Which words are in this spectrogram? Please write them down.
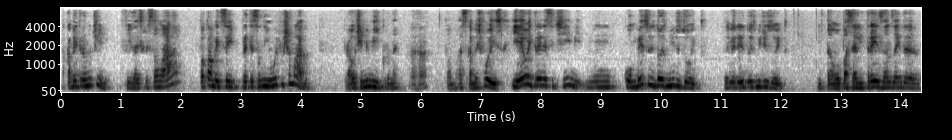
acabei entrando no time. Fiz a inscrição lá, totalmente sem pretensão nenhuma, e fui chamado para o time micro, né? Uhum. Então, basicamente foi isso. E eu entrei nesse time no começo de 2018, fevereiro de 2018. Então, eu passei ali três anos ainda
